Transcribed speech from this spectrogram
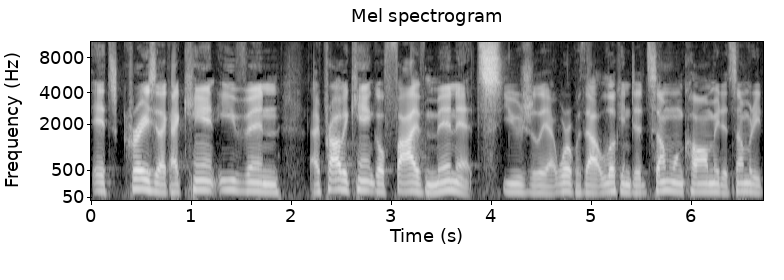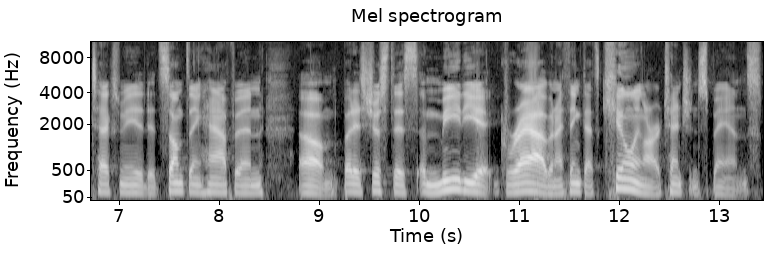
it's crazy. Like I can't even, I probably can't go five minutes usually at work without looking. Did someone call me? Did somebody text me? Did something happen? Um, but it's just this immediate grab, and I think that's killing our attention spans.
